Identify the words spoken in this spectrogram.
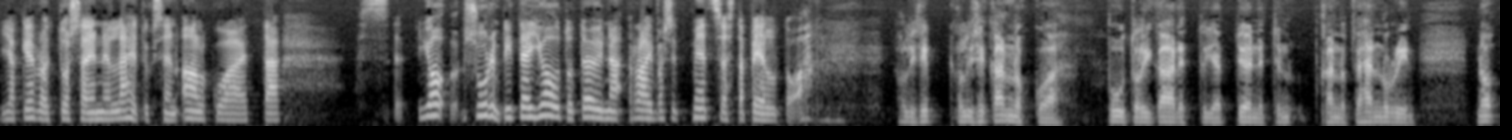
Ja kerroit tuossa ennen lähetyksen alkua, että jo, suurin piirtein joutotöinä raivasit metsästä peltoa. Oli se, oli se kannokkoa. Puut oli kaadettu ja työnnetty kannot vähän nurin. No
